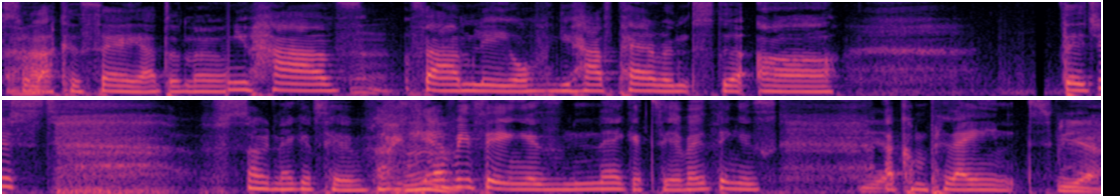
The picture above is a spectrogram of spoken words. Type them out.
So, How- like I say, I don't know. You have Mm. family or you have parents that are, they're just so negative. Like Mm. everything is negative. Everything is Yeah. a complaint. yeah,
